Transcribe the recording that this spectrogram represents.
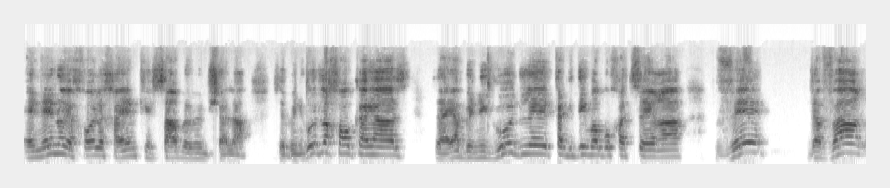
איננו יכול לכהן כשר בממשלה. זה בניגוד לחוק היה אז, זה היה בניגוד לתקדים אבוחצירא. דבר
